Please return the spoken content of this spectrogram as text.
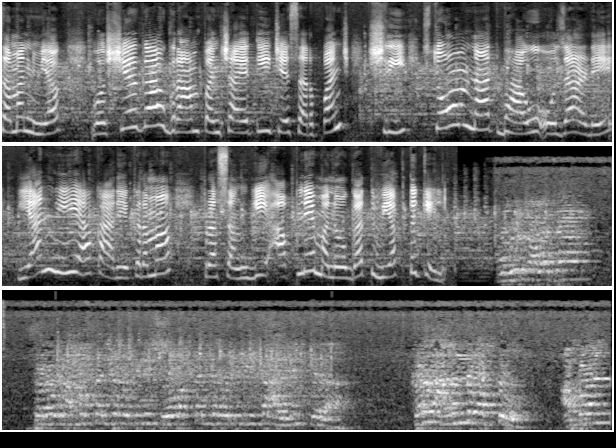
समन्वयक व शिरगाव ग्रामपंचायतीचे सरपंच सरपंच श्री सोमनाथ भाऊ ओजाडे यांनी या कार्यक्रम प्रसंगी आपले मनोगत व्यक्त केले. सर्व ग्रामस्थांच्या वतीने शिवभक्तांच्या वतीने आयोजित केला. खरंच आनंद वाटतो. आपण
